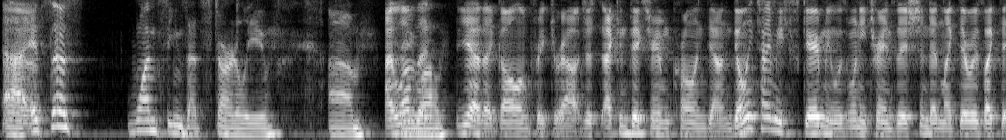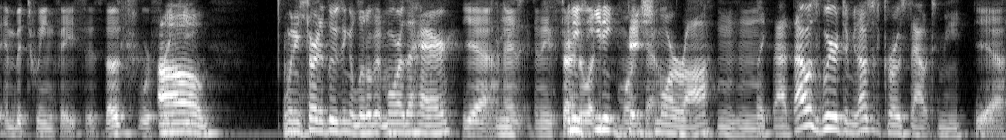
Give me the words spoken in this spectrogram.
Uh, it's those one scenes that startle you. Um, I love that. well. Yeah, that Gollum freaked her out. Just I can picture him crawling down. The only time he scared me was when he transitioned and like there was like the in between faces. Those were freaky. Oh, when he started losing a little bit more of the hair, yeah, and and, he's- and he and started he's eating more fish cow. more raw, Mhm. like that. That was weird to me. That was just grossed out to me. Yeah.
